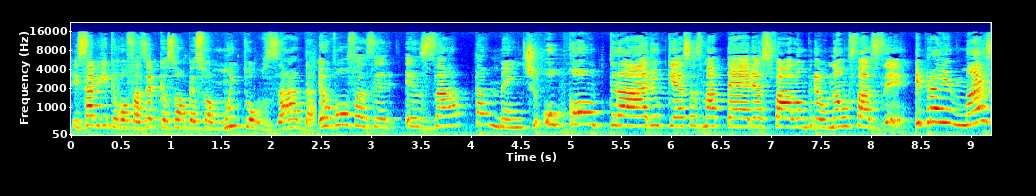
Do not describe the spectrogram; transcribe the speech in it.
E sabe o que eu vou fazer? Porque eu sou uma pessoa muito ousada. Eu vou fazer exatamente o contrário que essas matérias falam pra eu não fazer. E pra ir mais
